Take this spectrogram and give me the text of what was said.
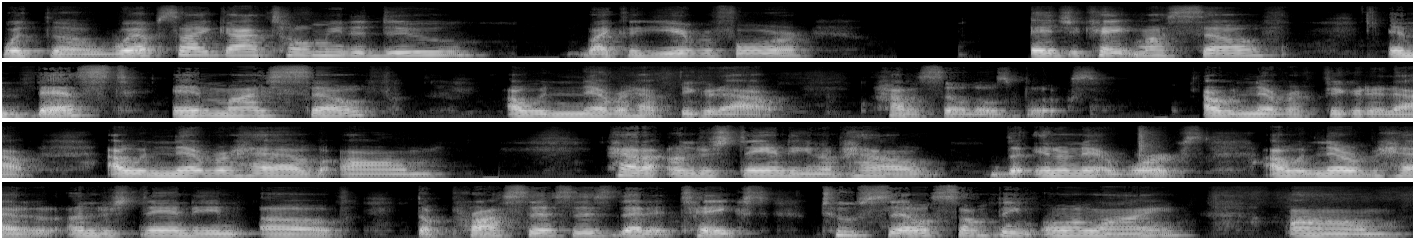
what the website guy told me to do, like a year before, educate myself, invest in myself, I would never have figured out how to sell those books. I would never have figured it out. I would never have um, had an understanding of how the internet works. I would never have had an understanding of the processes that it takes to sell something online. Um,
